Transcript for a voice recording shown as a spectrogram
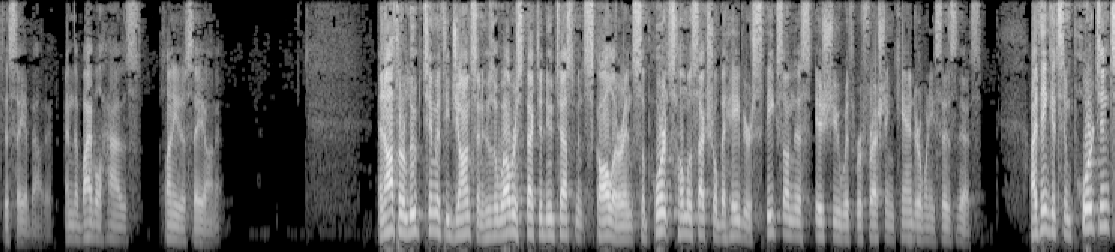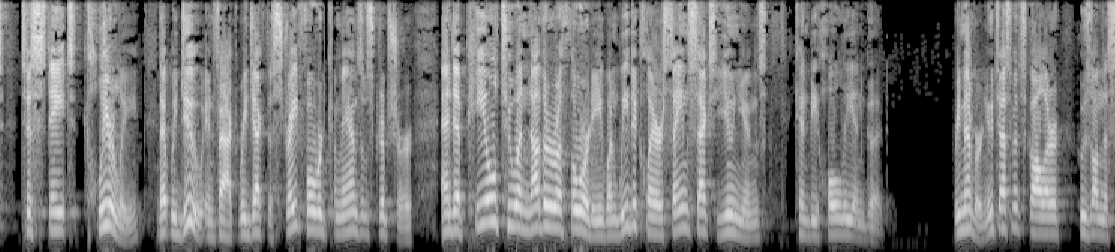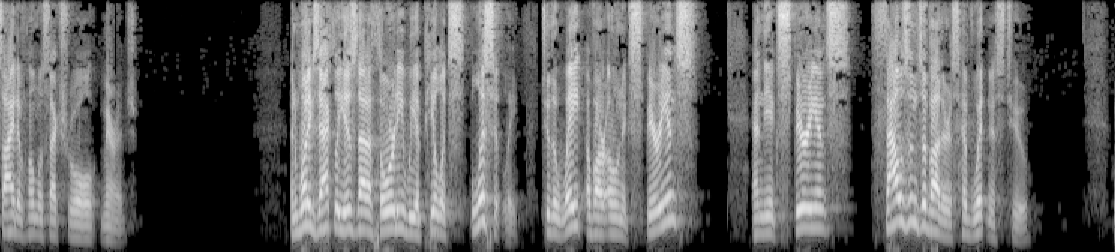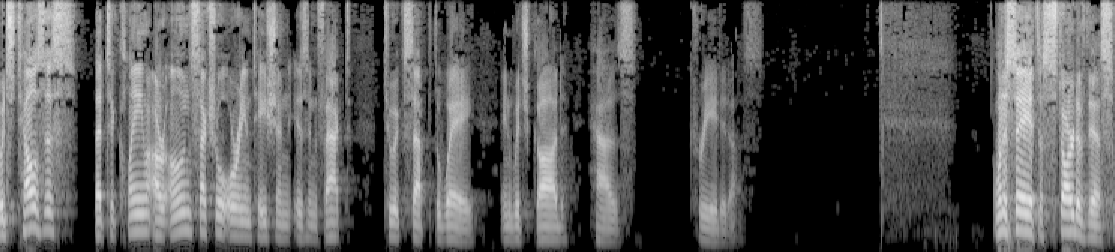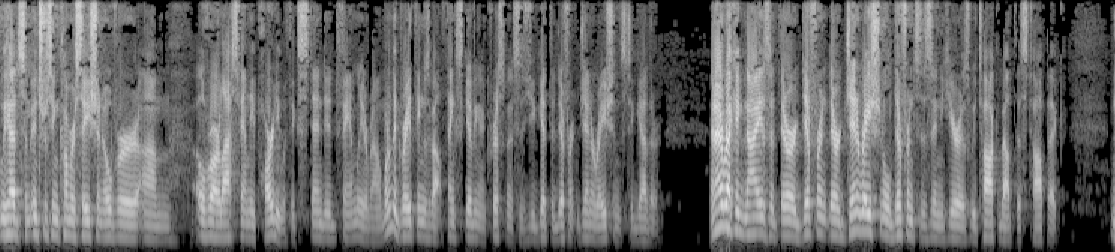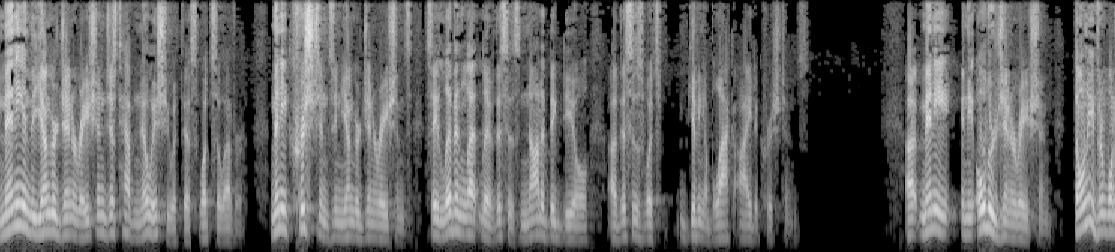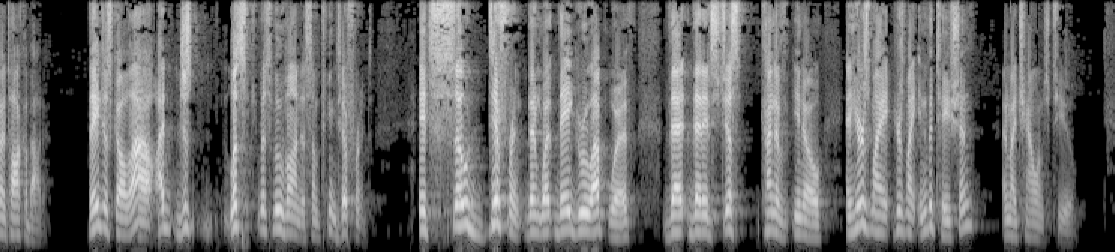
to say about it. And the Bible has plenty to say on it. An author, Luke Timothy Johnson, who's a well-respected New Testament scholar and supports homosexual behavior, speaks on this issue with refreshing candor when he says this. I think it's important to state clearly that we do, in fact, reject the straightforward commands of Scripture and appeal to another authority when we declare same-sex unions can be holy and good. Remember, New Testament scholar who's on the side of homosexual marriage. And what exactly is that authority? We appeal explicitly to the weight of our own experience and the experience thousands of others have witnessed to, which tells us that to claim our own sexual orientation is in fact to accept the way in which God has created us. I want to say at the start of this, we had some interesting conversation over um, over our last family party with extended family around. One of the great things about Thanksgiving and Christmas is you get the different generations together. And I recognize that there are different, there are generational differences in here as we talk about this topic. Many in the younger generation just have no issue with this whatsoever. Many Christians in younger generations say, live and let live. This is not a big deal. Uh, this is what's giving a black eye to Christians. Uh, many in the older generation don't even want to talk about it. They just go, oh, I just, let's, let's move on to something different. It's so different than what they grew up with that, that it's just kind of, you know, and here's my, here's my invitation and my challenge to you.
